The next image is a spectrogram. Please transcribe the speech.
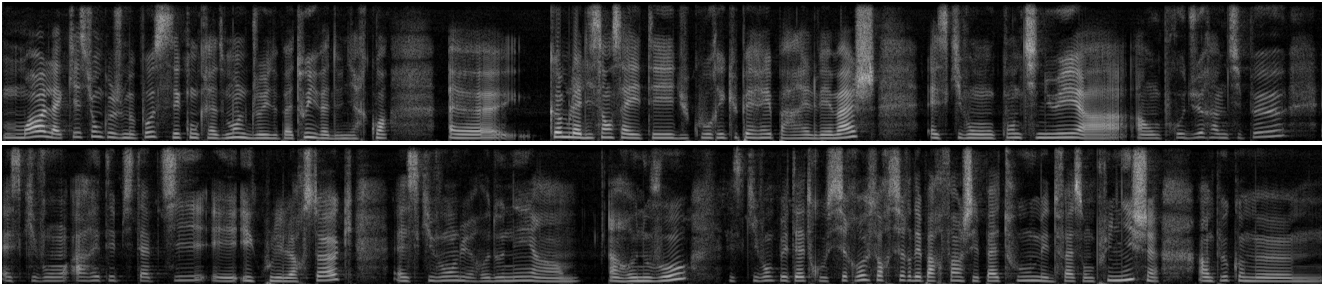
moi, la question que je me pose, c'est concrètement, le Joy de Patou, il va devenir quoi? Euh, comme la licence a été du coup récupérée par LVMH, est-ce qu'ils vont continuer à, en produire un petit peu? Est-ce qu'ils vont arrêter petit à petit et écouler leur stock? Est-ce qu'ils vont lui redonner un, renouveau? Est-ce qu'ils vont peut-être aussi ressortir des parfums chez Patou, mais de façon plus niche, un peu comme, euh,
